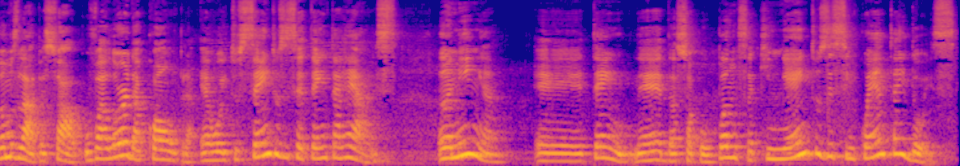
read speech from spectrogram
Vamos lá, pessoal. O valor da compra é 870 reais. Aninha é, tem, né, da sua poupança, 552.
